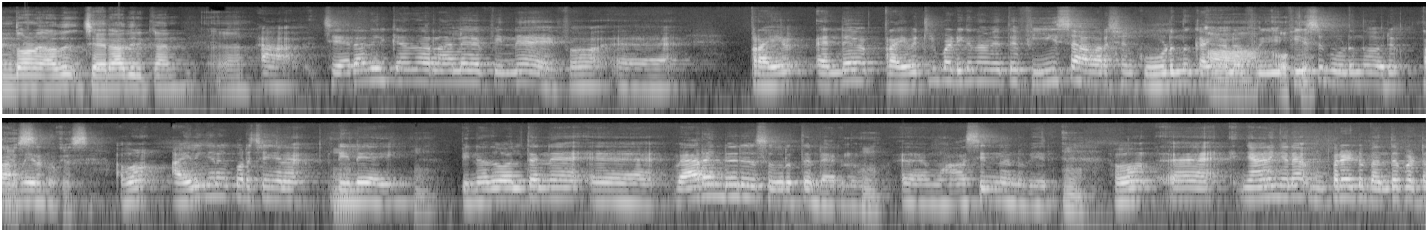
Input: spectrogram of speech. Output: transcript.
എന്താണ്? അത് ചേരാതിരിക്കാൻ ചേരാതിരിക്കാന്ന് പറഞ്ഞാൽ പിന്നെ ഇപ്പൊ പ്രൈവ എന്റെ പ്രൈവറ്റിൽ പഠിക്കുന്ന സമയത്ത് ഫീസ് ആ വർഷം കൂടുന്നു. കഴിഞ്ഞ ഫീസ് കൂടുന്നു ഒരു പറഞ്ഞിരുന്നു. അപ്പം അപ്പൊ അതിലിങ്ങനെ കുറച്ചിങ്ങനെ ഡിലേ ആയി. പിന്നെ അതുപോലെ തന്നെ വേറെ എന്റെ ഒരു സുഹൃത്ത് ഉണ്ടായിരുന്നു. മുഹാസിൻ എന്നാണ് പേര്. അപ്പോൾ ഞാനിങ്ങനെ മുപ്പരായിട്ട് ബന്ധപ്പെട്ട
